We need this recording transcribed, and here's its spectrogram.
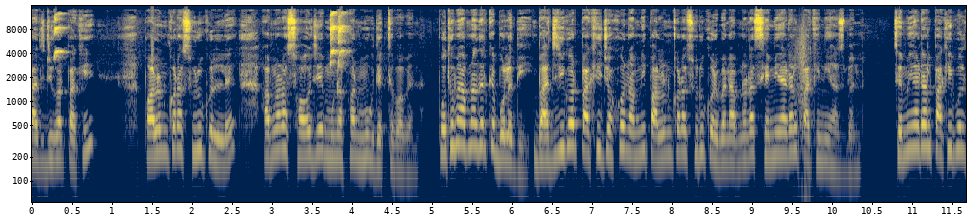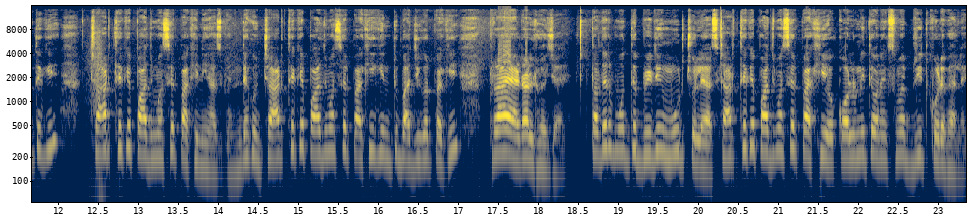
বাজরিগর পাখি পালন করা শুরু করলে আপনারা সহজে মুনাফার মুখ দেখতে পাবেন। প্রথমে আপনাদেরকে বলে দিই বাজরিগর পাখি যখন আপনি পালন করা শুরু করবেন, আপনারা সেমি অ্যাডাল পাখি নিয়ে আসবেন। সেমি অ্যাডাল পাখি বলতে কি চার থেকে পাঁচ মাসের পাখি নিয়ে আসবেন। দেখুন, চার থেকে পাঁচ মাসের পাখি কিন্তু বাজিগর পাখি প্রায় অ্যাডাল্ট হয়ে যায়। তাদের মধ্যে ব্রিডিং মুড চলে আসে। চার থেকে পাঁচ মাসের পাখিও কলোনিতে অনেক সময় ব্রিড করে ফেলে।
